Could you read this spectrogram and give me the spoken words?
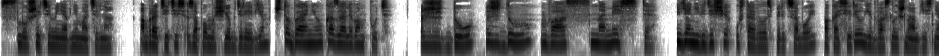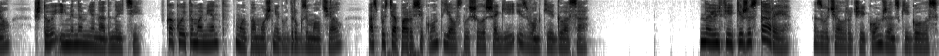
Слушайте меня внимательно. Обратитесь за помощью к деревьям, чтобы они указали вам путь. «Жду, жду вас на месте». Я невидяще уставилась перед собой, пока Сирил едва слышно объяснял, что именно мне надо найти. В какой-то момент мой помощник вдруг замолчал, а спустя пару секунд я услышала шаги и звонкие голоса. «Но эльфийки же старые», — звучал ручейком женский голос.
